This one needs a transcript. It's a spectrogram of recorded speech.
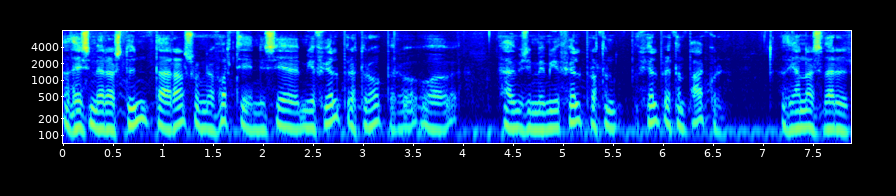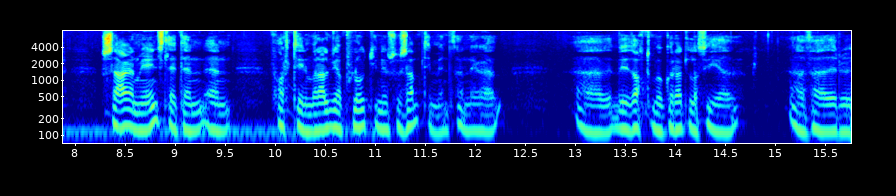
að þeir sem er að stunda rannsóknir á fortíðinni sé mjög fjölbreyttur hópur og, og hafi mjög, mjög fjölbreyttan bakgrunn. Því annars verður sagan mjög einsleit en, en fortíðin var alveg að flókin eins og samtíminn þannig að, að við óttum okkur öll á því að það eru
